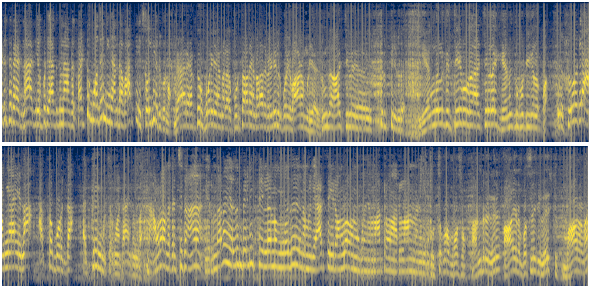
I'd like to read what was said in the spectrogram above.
எடுக்கிறேன்னா அது எப்படி? அதுக்கு நாங்க கட்டும் போதே நீங்க அந்த வார்த்தையை சொல்லி இருக்கணும் வேற இடத்துக்கு போய் எங்களை கொடுத்தாலும் எங்களால வெளியில போய் வாழ முடியாது. இந்த ஆட்சியில திருப்தி இல்லை. எங்களுக்கு திமுக ஆட்சியில எனக்கு பிடிக்கலப்பா சூரிய அநியாயம் தான் அத்தி முடிச்சவங்க தான் இருந்தா நாங்களும் அந்த கட்சி தான். இருந்தாலும் எதுவும் பெனிஃபிட் இல்லைன்னும் போது நம்மளுக்கு யார் செய்யறாங்களோ அவங்க கொஞ்சம் மாற்றம் வரலாம்னு நினைக்கிறேன். சுத்தமா மோசம். ஹண்ட்ரடு ஆயிரம் பர்சன்டேஜ் வேஸ்ட் மாறினா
